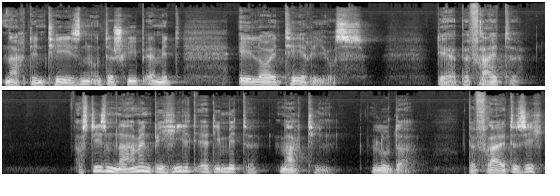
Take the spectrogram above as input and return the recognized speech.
Nach den Thesen unterschrieb er mit Eleutherius, der Befreite. Aus diesem Namen behielt er die Mitte, Martin, Luther, befreite sich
